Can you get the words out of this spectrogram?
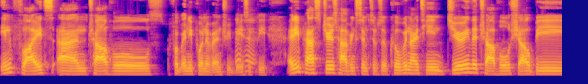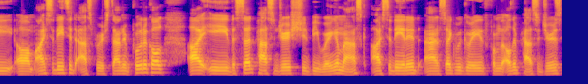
in flights and travels from any point of entry, mm-hmm. basically. Mm-hmm. Any passengers having symptoms of COVID 19 during the travel shall be um, isolated as per standard protocol, i.e., the said passengers should be wearing a mask, isolated, and segregated from the other passengers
